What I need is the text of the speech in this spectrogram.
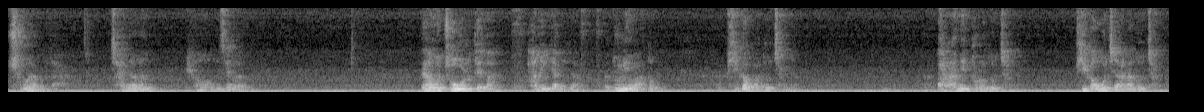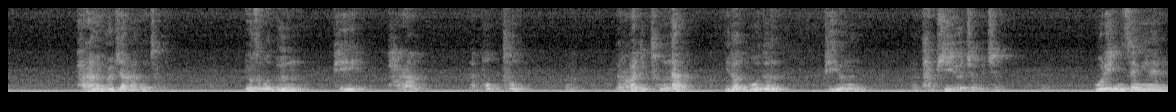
축원합니다. 찬양은 평생 합니다. 내가 뭐 좋을 때만 하는 게 아니라 눈이 와도 비가 와도 찬양. 바람이 불어도 찬양. 비가 오지 않아도 찬양 바람이 불지 않아도 찬양 여기서 뭐 눈, 비, 바람, 폭풍 여러 가지 풍랑 이런 모든 비유는 다 비유죠 그렇죠? 우리 인생에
